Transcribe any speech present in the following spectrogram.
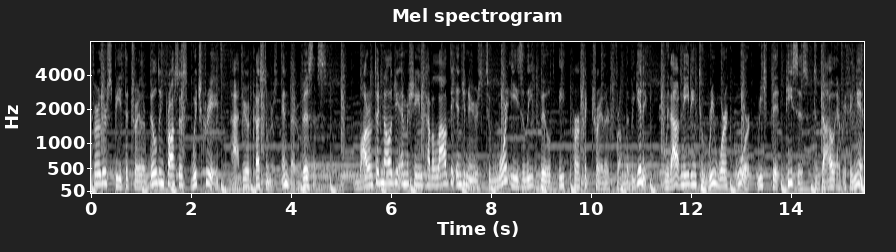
further speed the trailer building process, which creates happier customers and better business. Modern technology and machines have allowed the engineers to more easily build a perfect trailer from the beginning, without needing to rework or refit pieces to dial everything in.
